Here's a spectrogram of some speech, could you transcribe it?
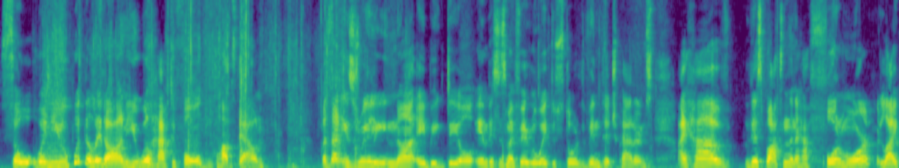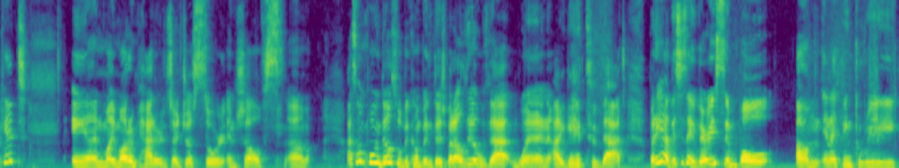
so when you put the lid on, you will have to fold the tops down but that is really not a big deal. And this is my favorite way to store the vintage patterns. I have this box and then i have four more like it. And my modern patterns are just stored in shelves. Um, at some point those will become vintage but i'll deal with that when i get to that. But yeah this is a very simple um, and i think really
